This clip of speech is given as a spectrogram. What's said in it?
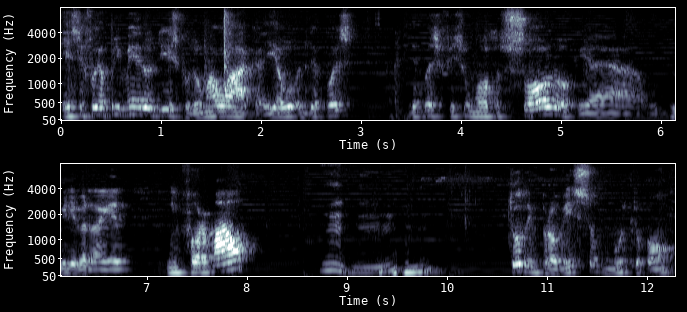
Esse foi o primeiro disco do Mauaca. E eu depois, depois fiz um outro solo, que é o Willy Verdaguer Informal, Uhum. Tudo improviso, muito bom.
